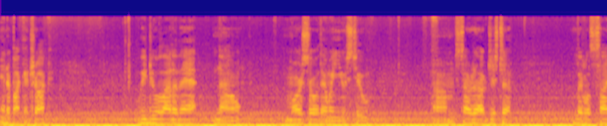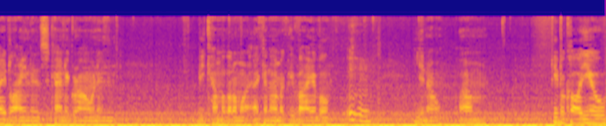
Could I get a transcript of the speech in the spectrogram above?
and a bucket truck. We do a lot of that now, more so than we used to. Um, started out just a little sideline, and it's kind of grown and become a little more economically viable. Mm-hmm. You know, um, people call you,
